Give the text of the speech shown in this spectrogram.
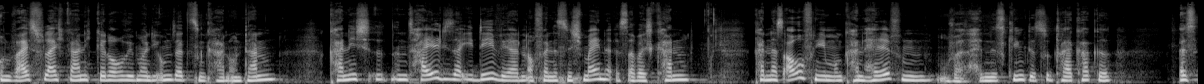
und weiß vielleicht gar nicht genau, wie man die umsetzen kann. Und dann kann ich ein Teil dieser Idee werden, auch wenn es nicht meine ist. Aber ich kann, kann das aufnehmen und kann helfen. Das klingt jetzt total kacke. Es,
